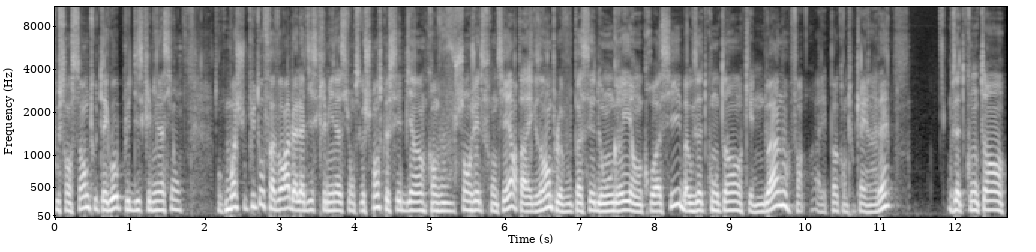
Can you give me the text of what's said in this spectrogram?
Tous ensemble, tout égaux, plus de discrimination. Donc moi, je suis plutôt favorable à la discrimination, parce que je pense que c'est bien. Quand vous changez de frontière, par exemple, vous passez de Hongrie en Croatie, bah, vous êtes content qu'il y ait une douane, enfin à l'époque en tout cas il y en avait. Vous êtes content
